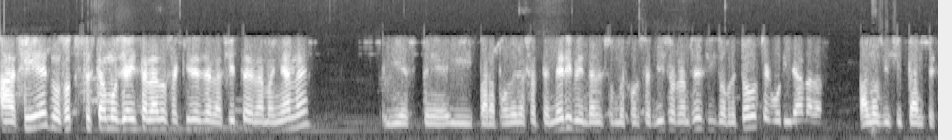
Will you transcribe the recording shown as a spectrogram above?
Así es, nosotros estamos ya instalados aquí desde las 7 de la mañana y este y para poderles atender y brindarles un mejor servicio, Ramsés, y sobre todo seguridad a, las- a los visitantes.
